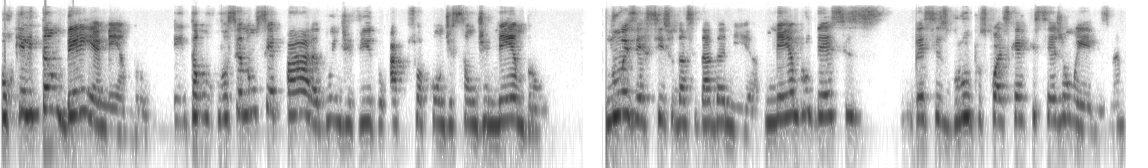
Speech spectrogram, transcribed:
porque ele também é membro. Então, você não separa do indivíduo a sua condição de membro no exercício da cidadania, membro desses, desses grupos, quaisquer que sejam eles, né?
